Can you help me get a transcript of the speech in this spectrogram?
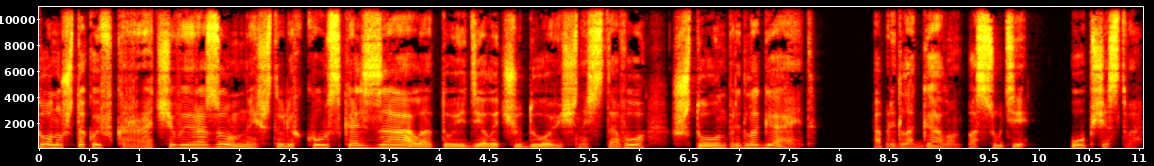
тон уж такой вкрадчивый и разумный, что легко ускользала то и дело чудовищность того, что он предлагает. А предлагал он, по сути, общество,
